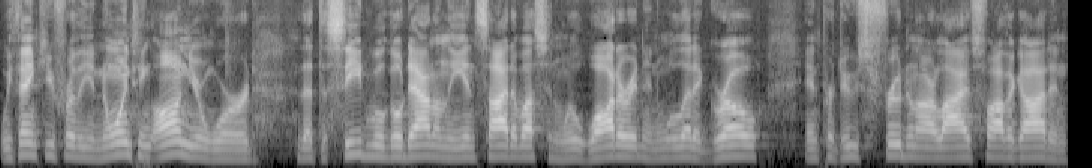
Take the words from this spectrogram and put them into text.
We thank you for the anointing on your word that the seed will go down on the inside of us and we'll water it and we'll let it grow and produce fruit in our lives, Father God. And,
